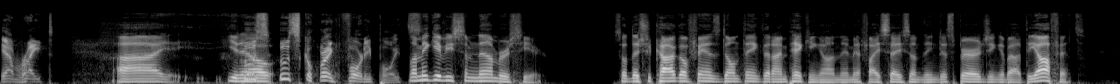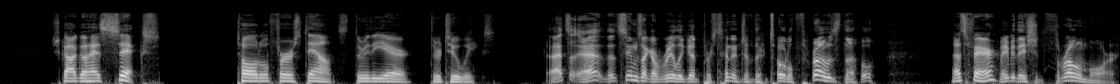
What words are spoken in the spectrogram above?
yeah, right. Uh, you know, who's, who's scoring forty points? let me give you some numbers here, so the Chicago fans don't think that I'm picking on them if I say something disparaging about the offense. Chicago has six total first downs through the air through two weeks. That's that, that seems like a really good percentage of their total throws, though. That's fair. Maybe they should throw more.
